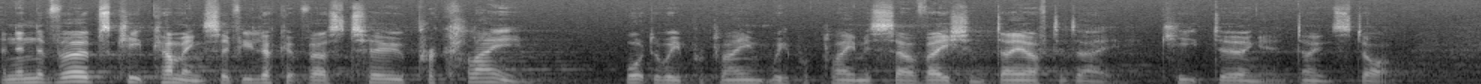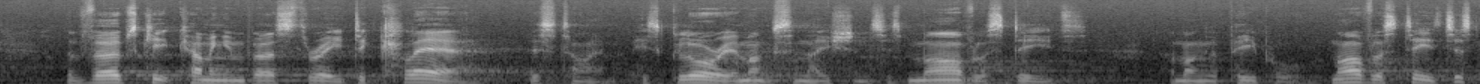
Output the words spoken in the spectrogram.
And then the verbs keep coming. So if you look at verse 2, proclaim. What do we proclaim? We proclaim his salvation day after day. Keep doing it. Don't stop. The verbs keep coming in verse 3. Declare this time his glory amongst the nations, his marvelous deeds among the people. Marvelous deeds. Just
